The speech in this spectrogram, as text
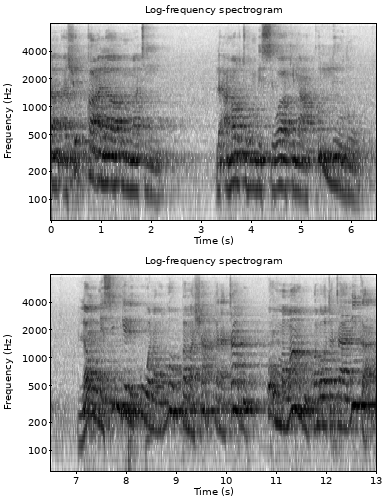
an ashqa ala ummati la amartuhum bisiwaki ma'a kulli wudu. Lau nisingelikuwa naogopa mashaka na tabu kwa umma wangu kwamba watataabika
